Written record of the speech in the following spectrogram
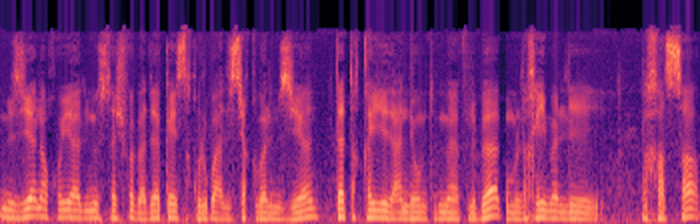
مزيان أخويا المستشفى بعدا كيستقبلوك واحد الاستقبال مزيان. تتقيد عندهم تما في الباب ومن الخيمة اللي الخاصة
